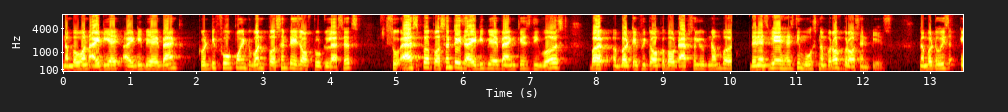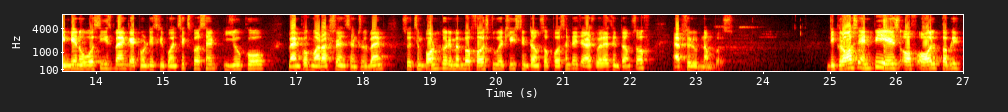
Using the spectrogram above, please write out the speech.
Number one, IDI, IDBI Bank, 24.1 percentage of total assets. So as per percentage, IDBI Bank is the worst. But but if we talk about absolute numbers, then SBI has the most number of gross NPAs. Number two is Indian Overseas Bank at 23.6 percent. UCO Bank of Maharashtra and Central Bank. So it's important to remember first two at least in terms of percentage as well as in terms of absolute numbers. The gross NPAs of all public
